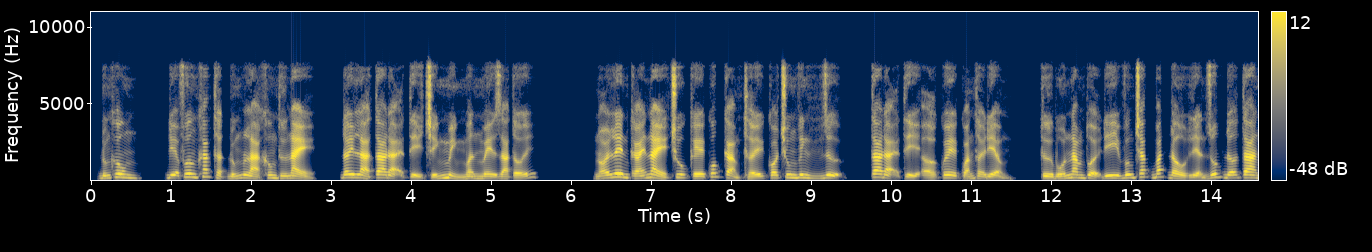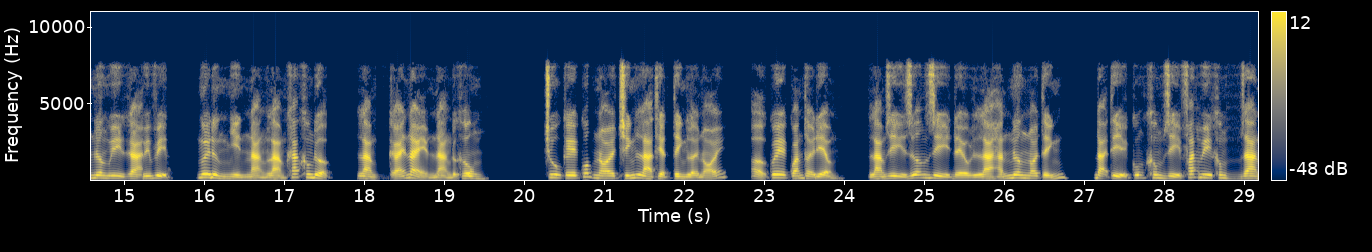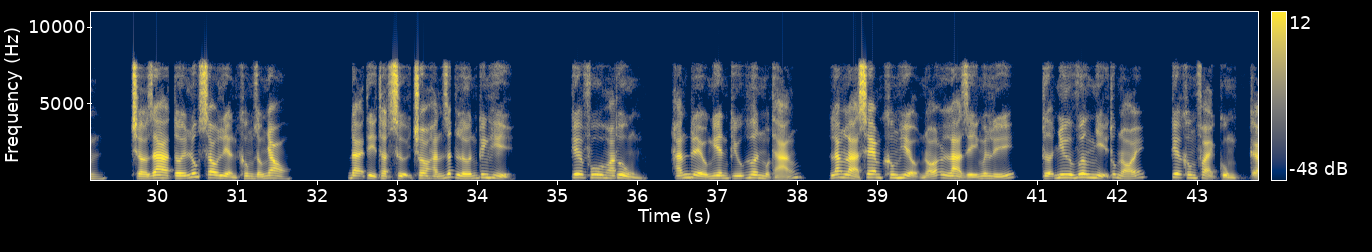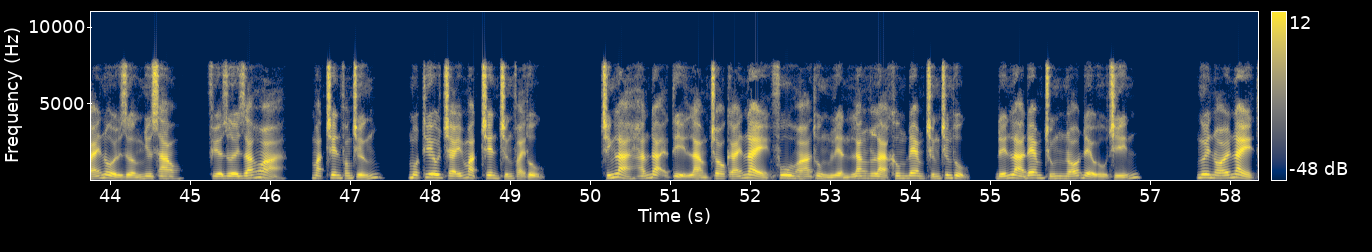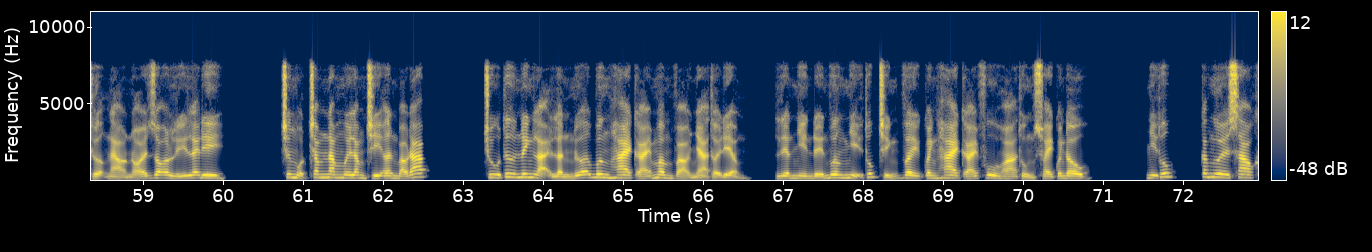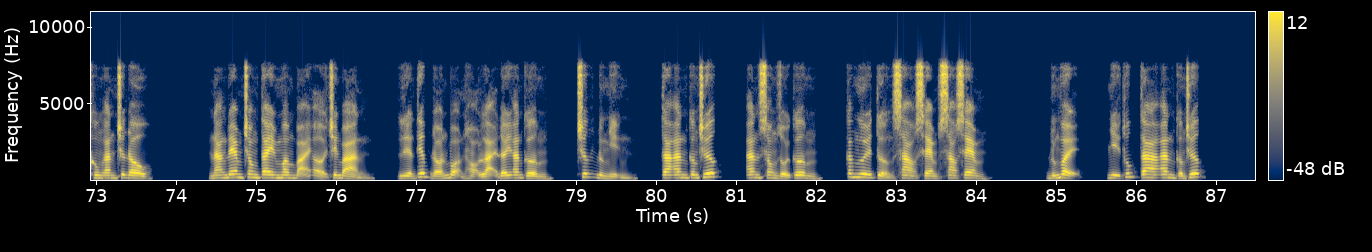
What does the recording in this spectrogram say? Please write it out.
Đúng không, địa phương khác thật đúng là không thứ này, đây là ta đại tỷ chính mình mân mê ra tới. Nói lên cái này chu kế quốc cảm thấy có trung vinh dự, ta đại tỷ ở quê quán thời điểm, từ 4 năm tuổi đi vững chắc bắt đầu liền giúp đỡ ta nương uy gà uy vịt, ngươi đừng nhìn nàng làm khác không được, làm cái này nàng được không? Chu kế quốc nói chính là thiệt tình lời nói, ở quê quán thời điểm, làm gì dưỡng gì đều là hắn nương nói tính, đại tỷ cũng không gì phát huy không gian, chờ ra tới lúc sau liền không giống nhau. Đại tỷ thật sự cho hắn rất lớn kinh hỉ. Kia phu hóa thủng, hắn đều nghiên cứu hơn một tháng, lăng là xem không hiểu nó là gì nguyên lý, tựa như vương nhị thúc nói, kia không phải cùng cái nồi giường như sao, phía dưới giá hỏa, mặt trên phong trứng, một thiêu cháy mặt trên trứng phải thủ. Chính là hắn đại tỷ làm cho cái này phu hóa thùng liền lăng là không đem trứng trưng thủ, đến là đem chúng nó đều ủ chín. Ngươi nói này thượng nào nói rõ lý lẽ đi chương 155 tri ân báo đáp. Chu Tư Ninh lại lần nữa bưng hai cái mâm vào nhà thời điểm, liền nhìn đến vương nhị thúc chính vây quanh hai cái phu hóa thùng xoay quanh đâu. Nhị thúc, các ngươi sao không ăn trước đâu. Nàng đem trong tay mâm bãi ở trên bàn, liền tiếp đón bọn họ lại đây ăn cơm, trước đừng nhìn, ta ăn cơm trước, ăn xong rồi cơm, các ngươi tưởng sao xem sao xem. Đúng vậy, nhị thúc ta ăn cơm trước.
